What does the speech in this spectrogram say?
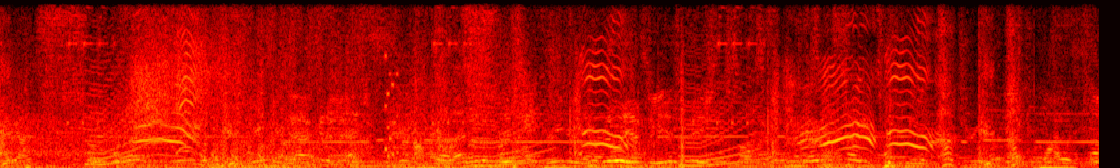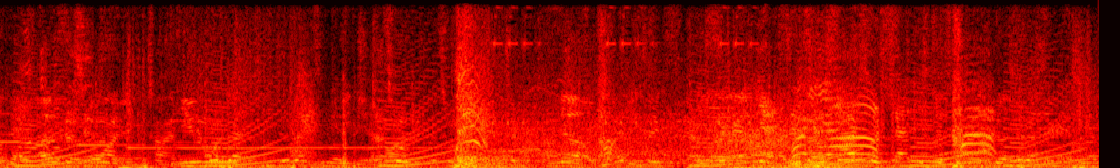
I got so I could imagine. That's the first three you really have to be as patient as possible. You noticed how you took me to three, why would Okay, because he wanted you time. you did that, to me. That's what, that's what. No. Yes, it's That is just really good. That's really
